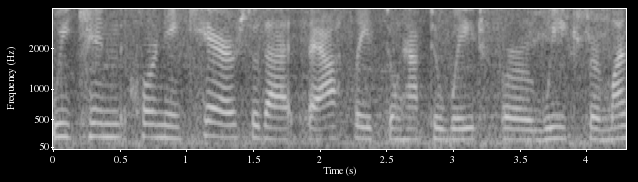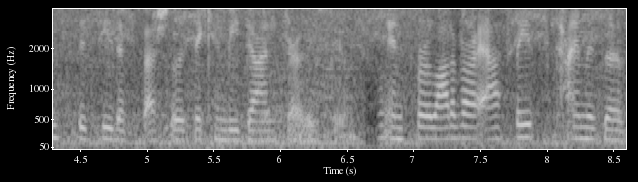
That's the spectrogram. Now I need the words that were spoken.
we can coordinate care so that the athletes don't have to wait for weeks or months to see the specialist. It can be done fairly soon. And for a lot of our athletes, time is of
